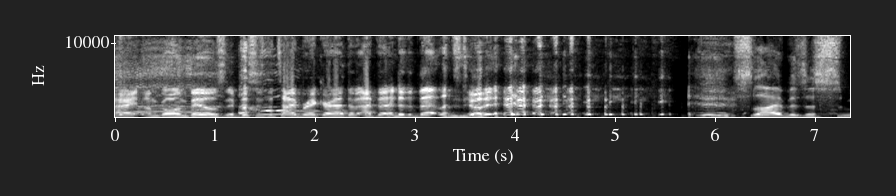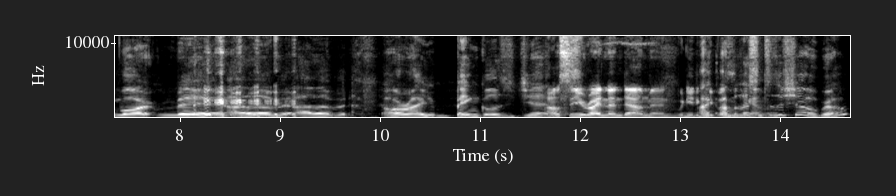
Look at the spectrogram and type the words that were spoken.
All right, I'm going Bills. If this is the tiebreaker at the at the end of the bet, let's do it. Slime is a smart man. I love it. I love it. All right, Bengals Jets. I don't see you writing them down, man. We need to I, keep I'm gonna listen to the show, bro.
